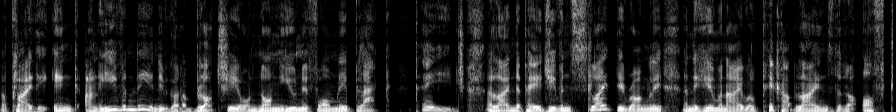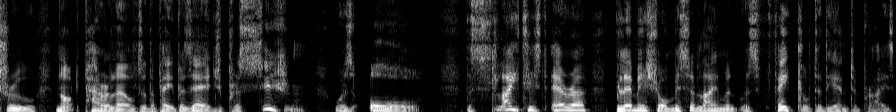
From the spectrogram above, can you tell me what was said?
Apply the ink unevenly and you've got a blotchy or non-uniformly black page. Align the page even slightly wrongly and the human eye will pick up lines that are off true, not parallel to the paper's edge. Precision was all the slightest error, blemish, or misalignment was fatal to the enterprise.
